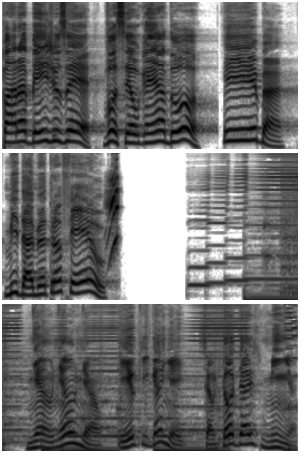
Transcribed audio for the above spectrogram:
Parabéns, José! Você é o ganhador! Eba! Me dá meu troféu! Não, não, não. Eu que ganhei. São todas minhas.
